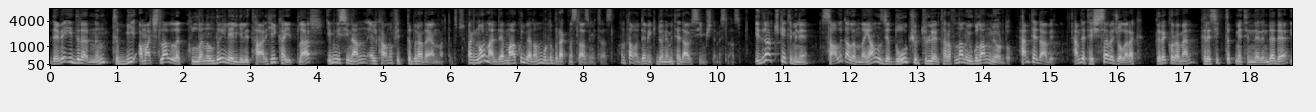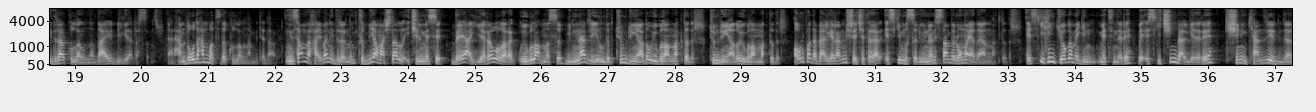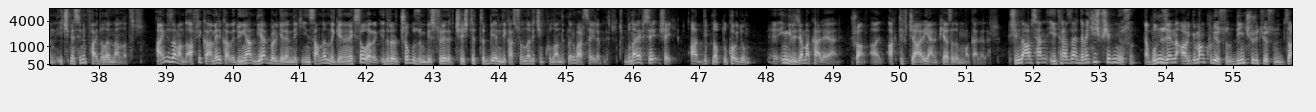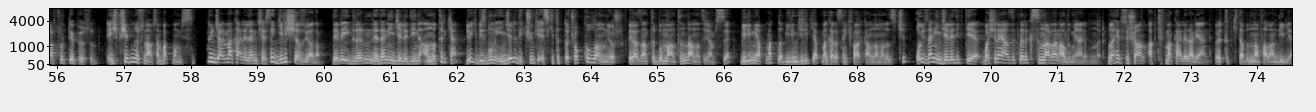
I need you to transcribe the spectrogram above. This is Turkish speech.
Deve idrarının tıbbi amaçlarla kullanıldığı ile ilgili tarihi kayıtlar İbn Sina'nın El Kanun fit tıbbına dayanmaktadır. Bak normalde makul bir adamın burada bırakması lazım itirazı. Ha, tamam demek ki dönemi tedavisiymiş demesi lazım. İdrar tüketimini sağlık alanında yalnızca doğu kültürleri tarafından uygulanmıyordu. Hem tedavi hem de teşhis aracı olarak Greco-Romen klasik tıp metinlerinde de idrar kullanıldığına dair bilgiler rastlanır. Yani hem doğuda hem batıda kullanılan bir tedavi. İnsan ve hayvan idrarının tıbbi amaçlarla içilmesi veya yerel olarak uygulanması binlerce yıldır tüm dünyada uygulanmaktadır. Tüm dünyada uygulanmaktadır. Avrupa'da belgelenmiş reçeteler eski Mısır, Yunanistan ve Roma'ya dayanmaktadır. Eski Hint yoga metinleri ve eski Çin belgeleri kişinin kendi idrarını içmesinin faydalarını anlatır. Aynı zamanda Afrika, Amerika ve dünyanın diğer bölgelerindeki insanların da geleneksel olarak idrarı çok uzun bir süredir çeşitli tıbbi indikasyonlar için kullandıkları varsayılabilir. Bunlar hepsi şey, dipnotlu koyduğum e, İngilizce makale yani. Şu an aktif cari yani piyasada bu makaleler. Şimdi abi sen itirazlar demek hiçbir şey bilmiyorsun. Ya bunun üzerine argüman kuruyorsun, din çürütüyorsun, zarsurt yapıyorsun. E hiçbir şey bilmiyorsun abi sen bakmamışsın. Güncel makalelerin içerisinde giriş yazıyor adam. Deve idrarını neden incelediğini anlatırken diyor ki biz bunu inceledik çünkü eski tıpta çok kullanılıyor. Birazdan tıbbın mantığını da anlatacağım size. Bilim yapmakla bilimcilik yapmak arasındaki farkı anlamanız için. O yüzden inceledik diye başına yazdıkları kısımlardan aldım yani bunları. Bunlar hepsi şu an aktif makaleler yani. Böyle tıp kitabından falan değil yani.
